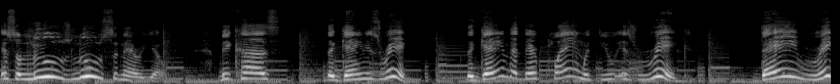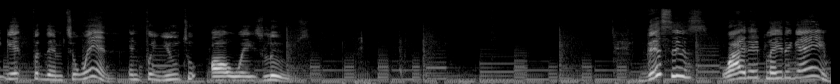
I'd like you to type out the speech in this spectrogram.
It's a lose lose scenario because the game is rigged. The game that they're playing with you is rigged. They rig it for them to win and for you to always lose. This is why they play the game.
